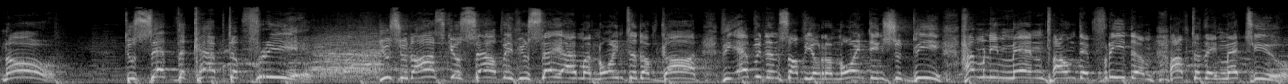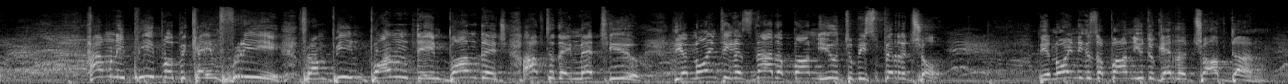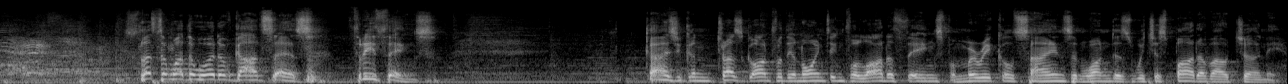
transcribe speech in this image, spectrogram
No to set the captive free. You should ask yourself if you say, I'm anointed of God, the evidence of your anointing should be how many men found their freedom after they met you? How many people became free from being bond in bondage after they met you? The anointing is not upon you to be spiritual. The anointing is upon you to get a job done. Listen what the word of God says. Three things. Guys, you can trust God for the anointing for a lot of things, for miracles, signs, and wonders, which is part of our journey.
